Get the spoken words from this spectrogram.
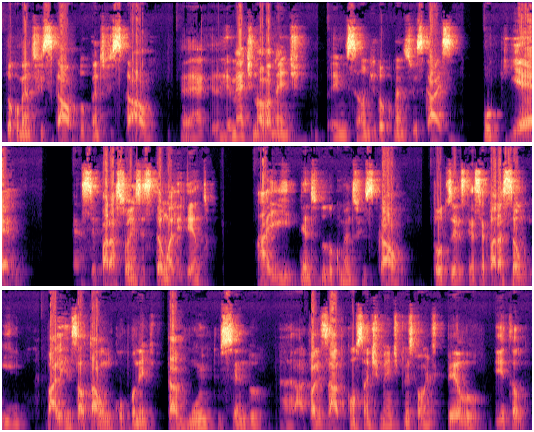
documento fiscal, documento fiscal é, remete novamente, emissão de documentos fiscais. O que é, é separações estão ali dentro. Aí, dentro do documento fiscal, todos eles têm a separação e vale ressaltar um componente que está muito sendo uh, atualizado constantemente, principalmente pelo Ítalo,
